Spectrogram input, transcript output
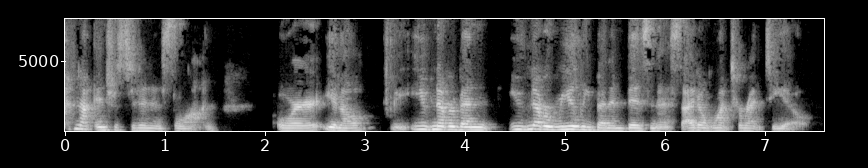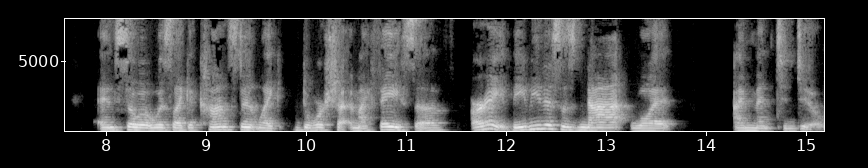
I'm not interested in a salon. Or, you know, you've never been, you've never really been in business. I don't want to rent to you. And so it was like a constant, like, door shut in my face of, all right, maybe this is not what I'm meant to do.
